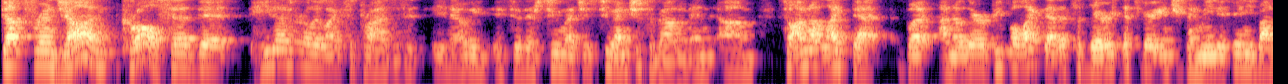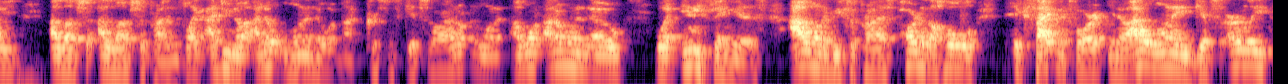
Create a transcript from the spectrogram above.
duck friend John Kroll said that he doesn't really like surprises. It, you know, he, he, said there's too much. He's too anxious about them, and um, so I'm not like that. But I know there are people like that. That's a very that's very interesting. I mean, if anybody, I love I love surprises. Like I do know I don't want to know what my Christmas gifts are. I don't want to I want I don't want to know what anything is. I want to be surprised. Part of the whole excitement for it. You know, I don't want any gifts early.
